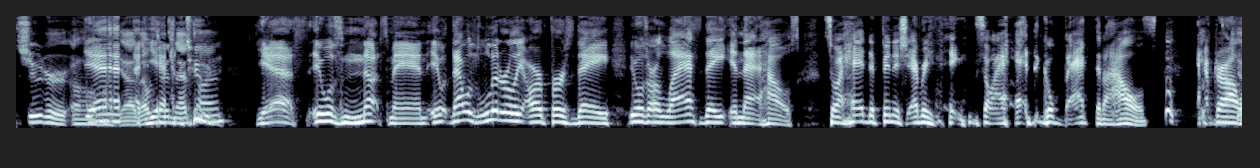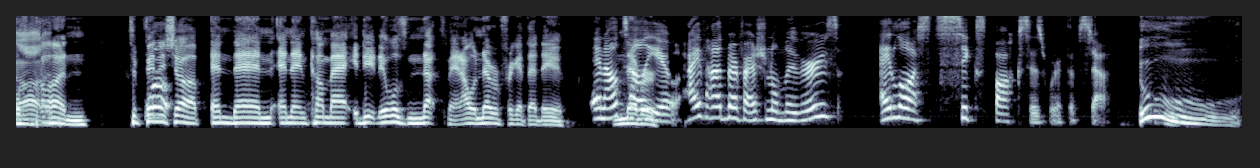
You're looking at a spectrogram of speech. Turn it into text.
Shooter. Oh Yeah, my god, that was yeah, in that dude. time. yes, it was nuts, man. It that was literally our first day. It was our last day in that house, so I had to finish everything. So I had to go back to the house oh after I was God. done to finish up, and then and then come back. It, dude, it was nuts, man. I will never forget that day. And I'll Never. tell you, I've had professional movers. I lost six boxes worth of stuff. Ooh,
